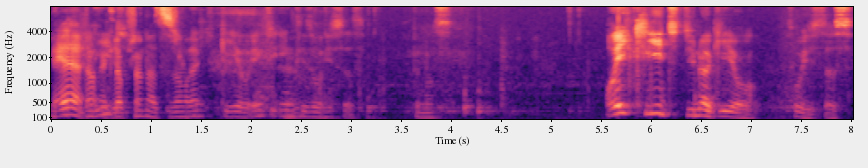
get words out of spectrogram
ja, ja, doch, ich glaube schon, hast du schon recht. Geo, irgendwie, irgendwie so hieß das. Benutzt. Euklid Dynageo. So hieß das.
